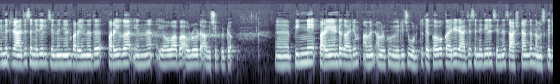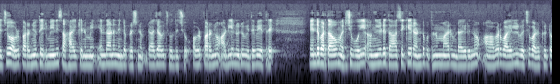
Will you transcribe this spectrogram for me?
എന്നിട്ട് രാജസന്നിധിയിൽ ചെന്ന് ഞാൻ പറയുന്നത് പറയുക എന്ന് യോവാബ് അവളോട് ആവശ്യപ്പെട്ടു. പിന്നെ പറയേണ്ട കാര്യം അവൻ അവൾക്ക് വിവരിച്ചു കൊടുത്തു. തെക്കോവക്കാരി രാജസന്നിധിയിൽ ചെന്ന് സാഷ്ടാംഗം നമസ്കരിച്ചു. അവൾ പറഞ്ഞു, തിരുമേനി സഹായിക്കണമേ. എന്താണ് നിന്റെ പ്രശ്നം? രാജാവ് ചോദിച്ചു. അവൾ പറഞ്ഞു, അടിയനൊരു വിധവയത്രേ. എന്റെ ഭർത്താവ് മരിച്ചുപോയി. അങ്ങയുടെ ദാസിക്ക് രണ്ട് പുത്രന്മാരുണ്ടായിരുന്നു. അവർ വയലിൽ വെച്ച് വഴക്കിട്ടു.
